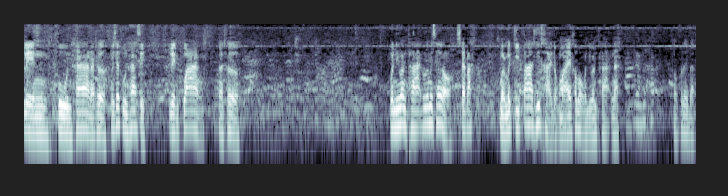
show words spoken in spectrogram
เลนคูณห้านะเธอ ไม่ใช่คูณห้าสิ เลนกว้างนะเธอ วันนี้วันพระด้วยไม่ใช่หรอ ใช่ปะเหมือนเมื่อกี้ป้าที่ขายดอกไม้เขาบอกวันนี้วันพระนะเขาก็เลยแบบ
